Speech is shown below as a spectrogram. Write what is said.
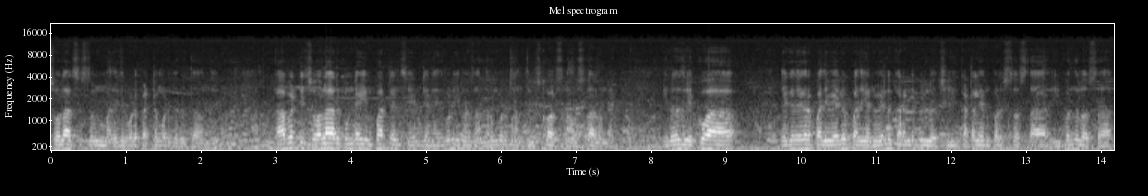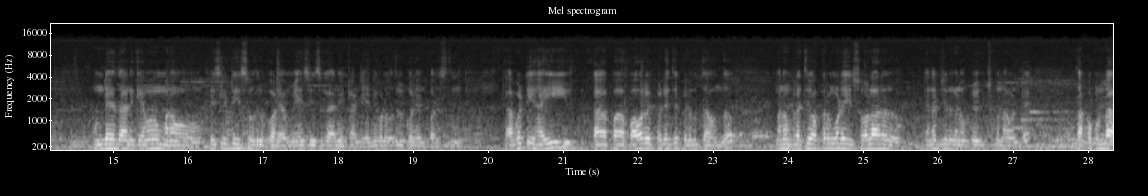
సోలార్ సిస్టమ్ని మా దగ్గర కూడా పెట్టడం కూడా జరుగుతూ ఉంది. కాబట్టి సోలార్కు ఉండే ఇంపార్టెన్స్ ఏంటి అనేది కూడా ఈరోజు అందరం కూడా మనం తెలుసుకోవాల్సిన అవసరాలు ఉన్నాయి. ఈరోజు ఎక్కువ దగ్గర దగ్గర పదివేలు పదిహేను వేలు కరెంటు బిల్లు వచ్చి కట్టలేని పరిస్థితి వస్తా ఇబ్బందులు వస్తా ఉండేదానికేమో మనం ఫెసిలిటీస్ వదులుకోలేము ఏసీస్ కానీ ఇట్లాంటివన్నీ కూడా వదులుకోలేని పరిస్థితి. కాబట్టి హై పవర్ ఎప్పుడైతే పెరుగుతూ ఉందో మనం ప్రతి ఒక్కరం కూడా ఈ సోలార్ ఎనర్జీని కనుక ఉపయోగించుకున్నామంటే తప్పకుండా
